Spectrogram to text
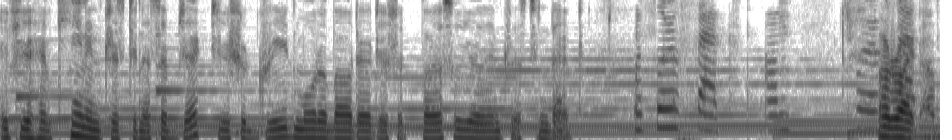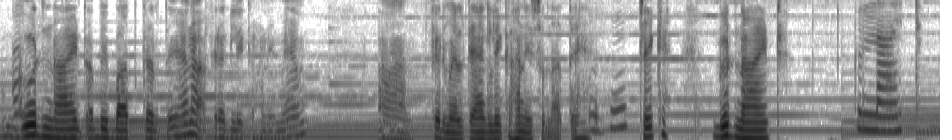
if you have keen interest in a subject, you should read more about it, you should pursue your interest in that. Or For a fact, um, for a Alright, fact, अब um, गुड नाइट अभी बात करते हैं ना फिर अगली कहानी में हम आ, फिर मिलते हैं अगली कहानी सुनाते हैं mhm. ठीक है गुड नाइट गुड night.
